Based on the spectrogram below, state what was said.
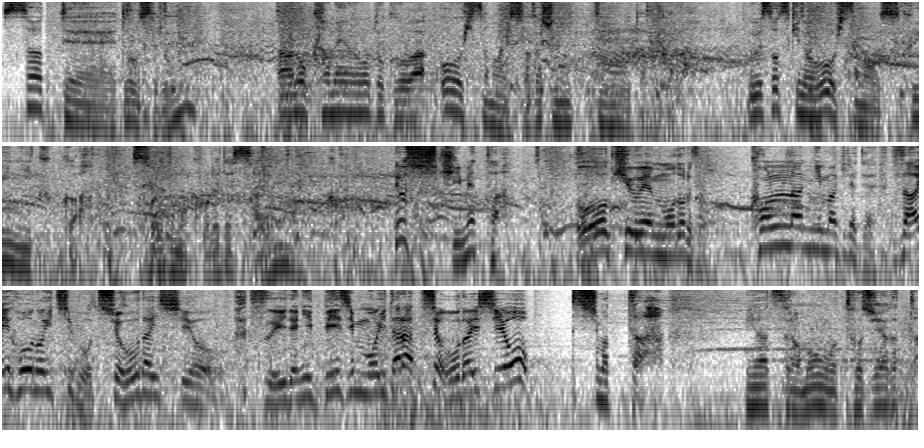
さてどうする？あの仮面男は王妃様を探しに行ったようだ。が嘘つきの王妃様を救いに行くか。それともこれでさよならか。よし決めた。王宮へ戻るぞ。混乱に紛れて財宝の一部を頂戴しよう。ついでに美人もいたら頂戴しよう。しまった。奴ら門を閉じやがった。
